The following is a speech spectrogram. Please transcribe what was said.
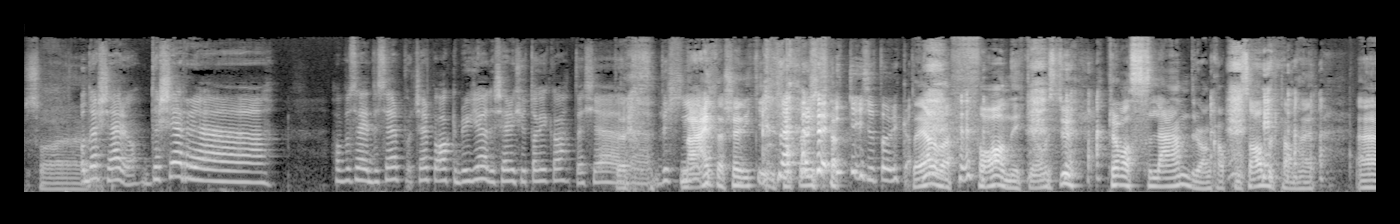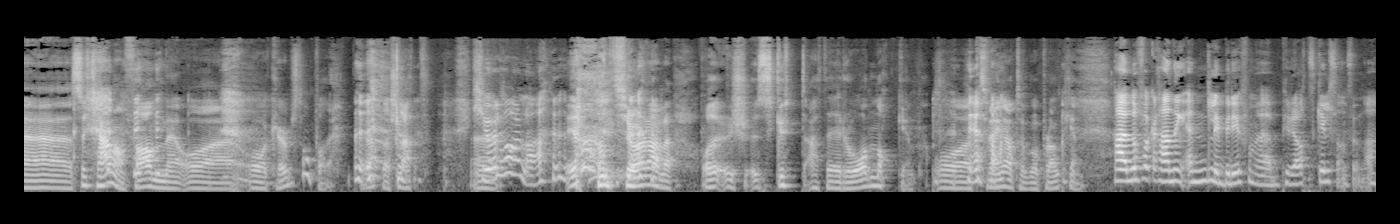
Så, uh, Og det skjer jo. Det skjer eh, håper si, Det skjer på, skjer på Aker Brygge, det skjer i Kjuttaviga. Det skjer Det- eh, skjer- Nei, det skjer ikke i Nei, det i Kjuttaviga. Det gjør det bare faen ikke. Og hvis du prøver å slandre han Kaptein Sabeltann her, eh, så kommer han faen med å, å curbstompe det, rett og slett. Kjølhala. Ja, kjører og skutt etter rånokken og tvinga til å gå planken. Her, nå får ikke Henning endelig bry seg med piratskillsene sine.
